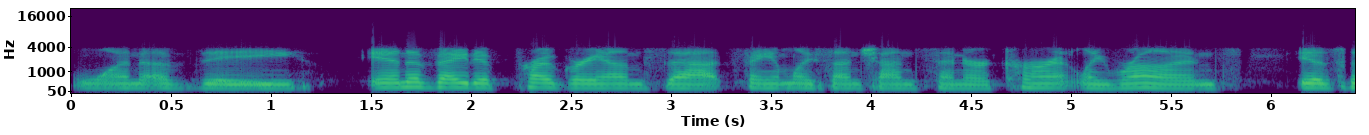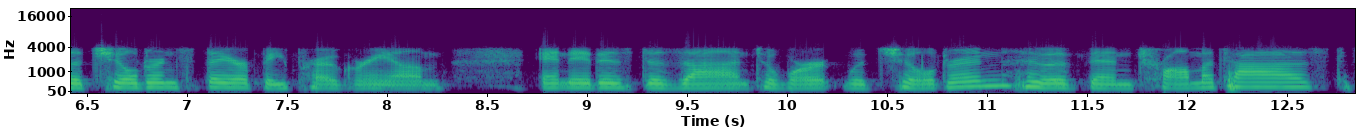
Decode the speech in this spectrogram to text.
One of the innovative programs that Family Sunshine Center currently runs is the Children's Therapy Program, and it is designed to work with children who have been traumatized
